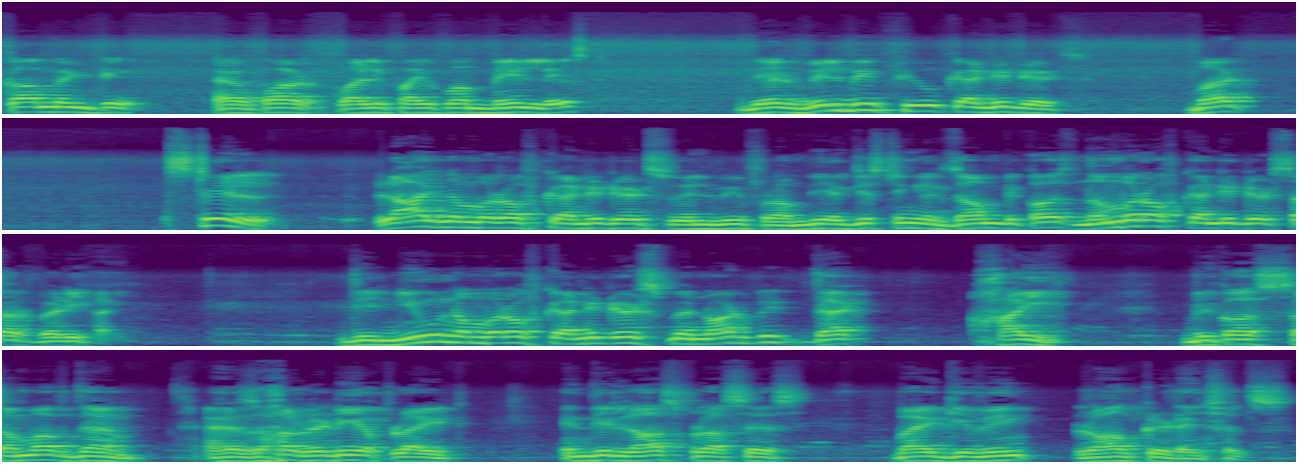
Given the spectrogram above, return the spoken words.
come and uh, qualify for main list. There will be few candidates, but still large number of candidates will be from the existing exam because number of candidates are very high the new number of candidates may not be that high because some of them has already applied in the last process by giving wrong credentials.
